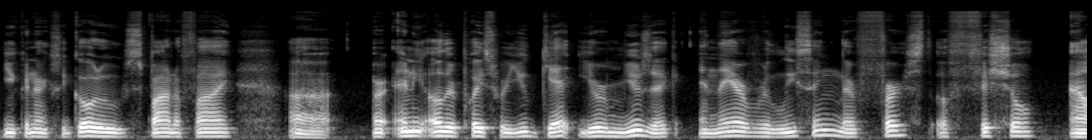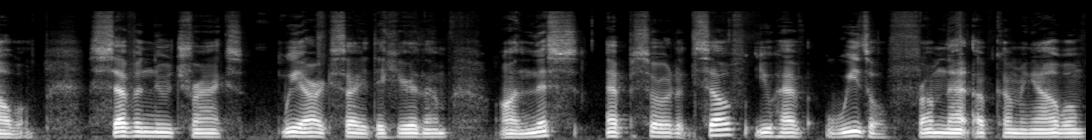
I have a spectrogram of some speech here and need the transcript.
you can actually go to Spotify uh, or any other place where you get your music, and they are releasing their first official album. Seven new tracks. We are excited to hear them. On this episode itself, you have Weasel from that upcoming album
